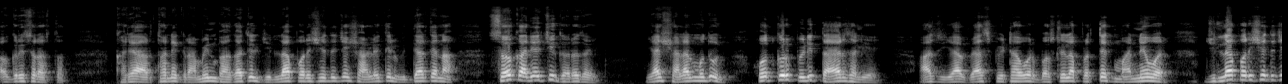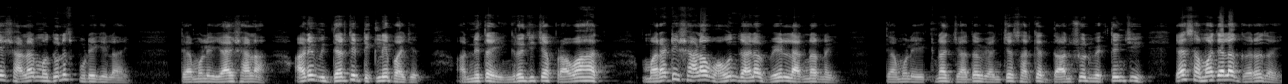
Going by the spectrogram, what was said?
अग्रेसर असतात. खऱ्या अर्थाने ग्रामीण भागातील जिल्हा परिषदेच्या शाळेतील विद्यार्थ्यांना सहकार्याची गरज आहे. या शाळांमधून होतकरू पिढी तयार झाली आहे. आज या व्यासपीठावर बसलेला प्रत्येक मान्यवर जिल्हा परिषदेच्या शाळांमधूनच पुढे गेला आहे. त्यामुळे या शाळा आणि विद्यार्थी टिकले पाहिजेत. अन्यथा इंग्रजीच्या प्रवाहात मराठी शाळा वाहून जायला वेळ लागणार नाही. त्यामुळे एकनाथ जाधव यांच्यासारख्या दानशूर व्यक्तींची या समाजाला गरज आहे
